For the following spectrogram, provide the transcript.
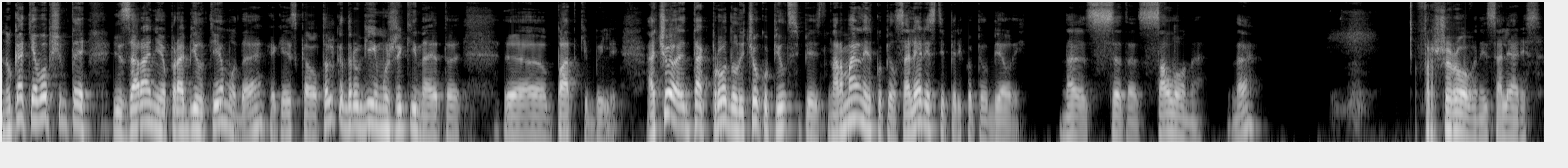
Ну, как я, в общем-то, и заранее пробил тему, да, как я и сказал, только другие мужики на это э, падки были. А что так продал и что купил себе? Нормально я купил, Солярис теперь купил белый, на, с, это, с салона, да? Фаршированный Солярис.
